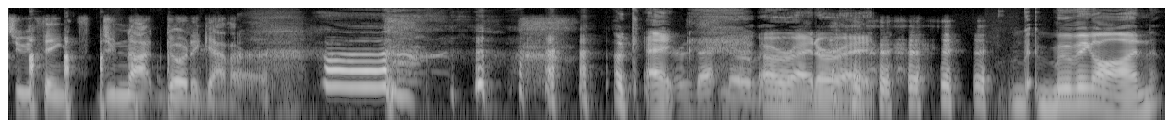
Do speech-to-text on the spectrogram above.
two things do not go together. okay. That. All right, all right. right. M- moving on,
